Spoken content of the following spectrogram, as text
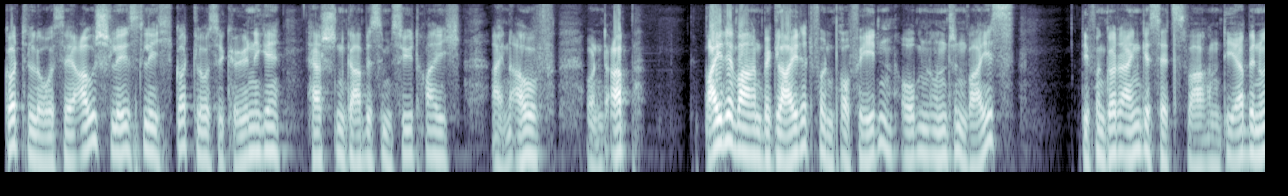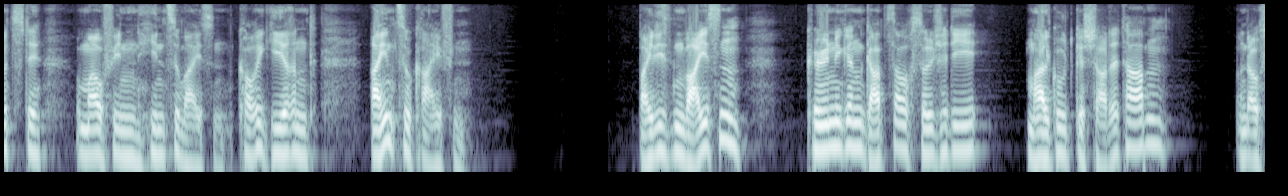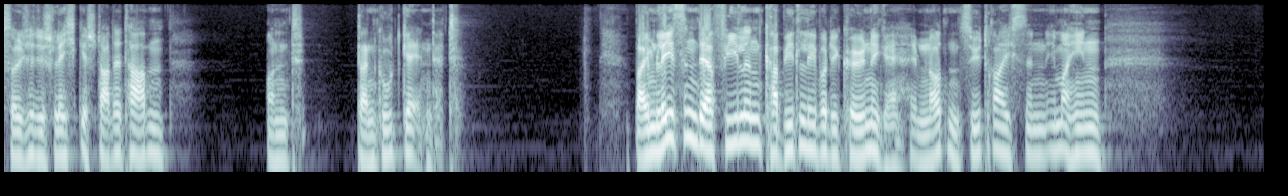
gottlose, ausschließlich gottlose Könige herrschten, gab es im Südreich ein Auf und Ab. Beide waren begleitet von Propheten, oben unten weiß, die von Gott eingesetzt waren, die er benutzte, um auf ihn hinzuweisen, korrigierend einzugreifen. Bei diesen weisen Königen gab es auch solche, die mal gut gestartet haben und auch solche, die schlecht gestartet haben und dann gut geendet. Beim Lesen der vielen Kapitel über die Könige im Nord- und Südreich sind immerhin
